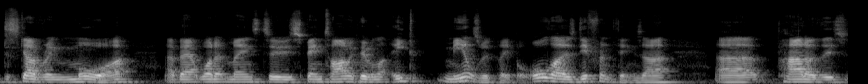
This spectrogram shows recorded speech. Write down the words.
discovering more about what it means to spend time with people and eat meals with people. All those different things are uh, part of this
